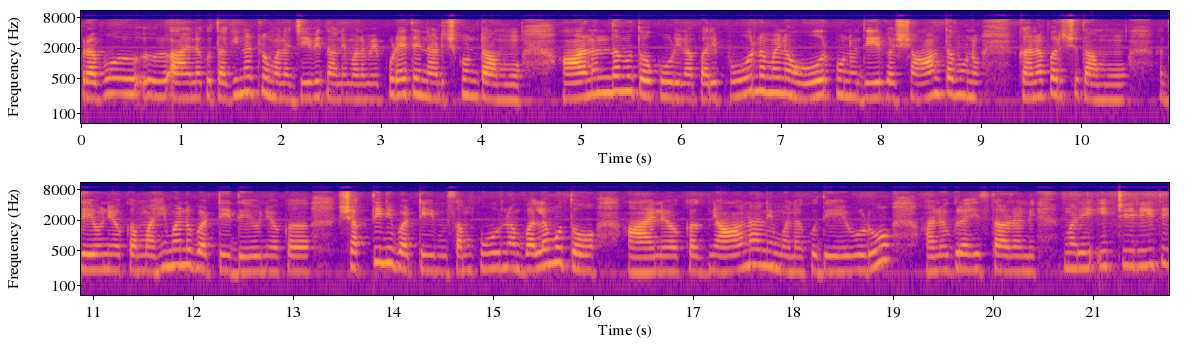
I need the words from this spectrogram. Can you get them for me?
ప్రభు ఆయనకు తగినట్లు మన జీవితాన్ని మనం ఎప్పుడైతే నడుచుకుంటామో ఆనందముతో కూడిన పరిపూర్ణమైన ఓర్పును దీర్ఘ శాంతమును కనపరుచుతాము. దేవుని యొక్క మహిమను బట్టి దేవుని యొక్క శక్తిని బట్టి సంపూర్ణ బలముతో ఆయన యొక్క జ్ఞానాన్ని మనకు దేవుడు అనుగ్రహిస్తాడండి. మరి ఇట్టి రీతి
